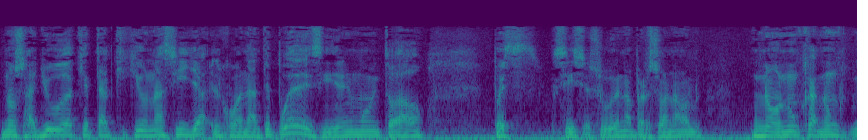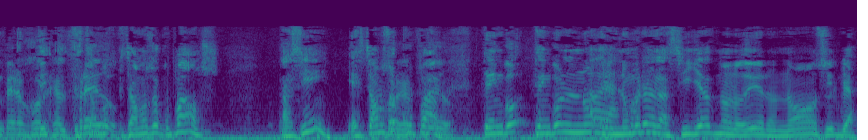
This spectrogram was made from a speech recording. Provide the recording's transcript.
nos ayuda, qué tal que quede una silla. El comandante puede decidir en un momento dado, pues si se sube una persona, o- no, nunca, nunca. Pero, Jorge Estamos- Alfredo. Estamos, ocupados. Así, estamos Jorge ocupados. Alfredo. Tengo, tengo el, el número de las sillas, nos lo dieron, ¿no, Silvia?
